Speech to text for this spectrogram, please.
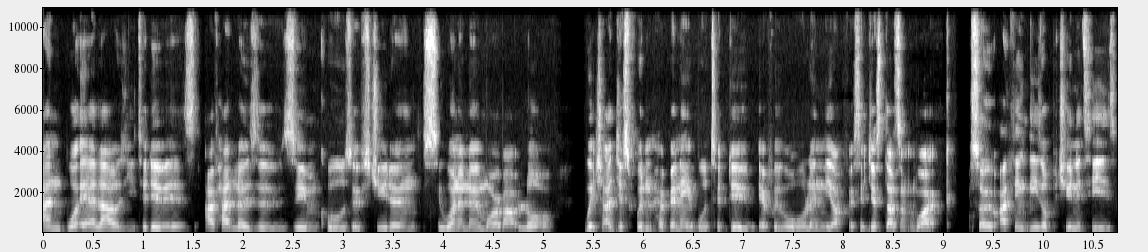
And what it allows you to do is, I've had loads of Zoom calls with students who want to know more about law, which I just wouldn't have been able to do if we were all in the office. It just doesn't work. So I think these opportunities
